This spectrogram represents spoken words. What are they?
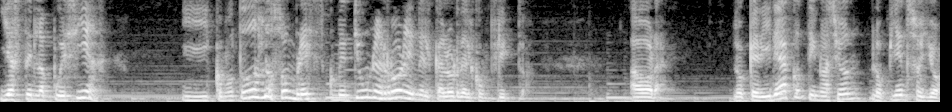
y hasta en la poesía. Y como todos los hombres, cometió un error en el calor del conflicto. Ahora, lo que diré a continuación lo pienso yo,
